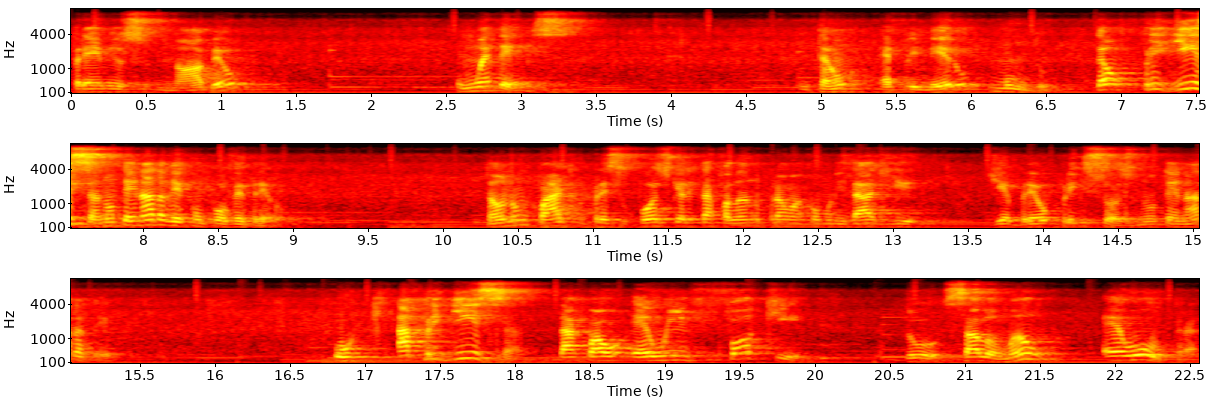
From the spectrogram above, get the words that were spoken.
prêmios Nobel, um é deles. Então, é primeiro mundo. Então, preguiça não tem nada a ver com o povo hebreu. Então não parte do pressuposto que ele está falando para uma comunidade de, de hebreu preguiçoso. Não tem nada a ver. O, a preguiça, da qual é o enfoque do Salomão, é outra.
